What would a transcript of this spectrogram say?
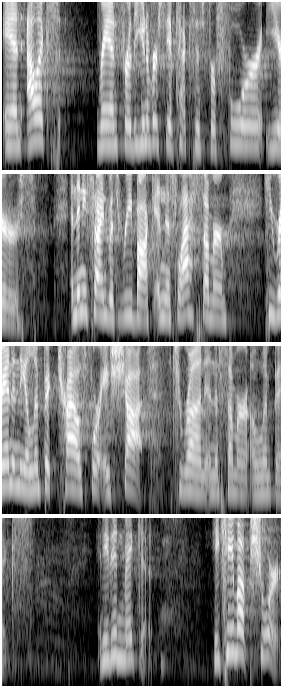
And Alex ran for the University of Texas for four years. And then he signed with Reebok. And this last summer, he ran in the Olympic trials for a shot to run in the Summer Olympics. And he didn't make it, he came up short.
